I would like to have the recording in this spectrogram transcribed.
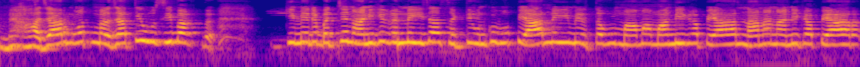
मैं हज़ार मौत मर जाती हूँ उसी वक्त कि मेरे बच्चे नानी के घर नहीं जा सकते। उनको वो प्यार नहीं मिलता, वो मामा, मामी का प्यार, नाना, नानी का प्यार।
